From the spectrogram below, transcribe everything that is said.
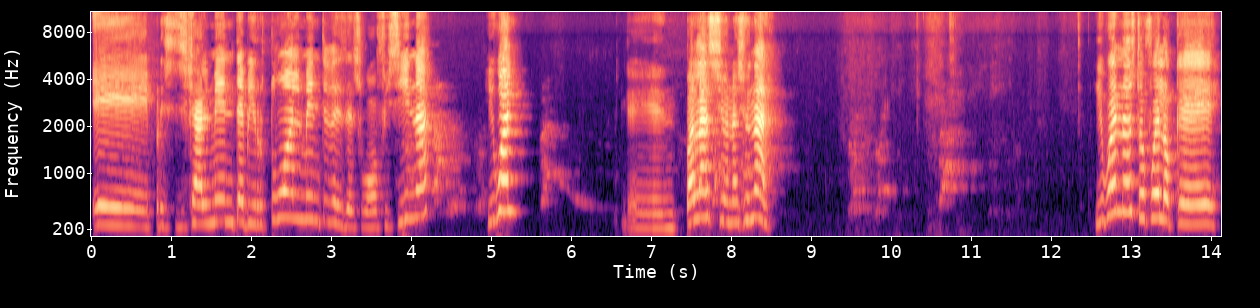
eh, presencialmente, virtualmente desde su oficina, igual, en Palacio Nacional. Y bueno, esto fue lo que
